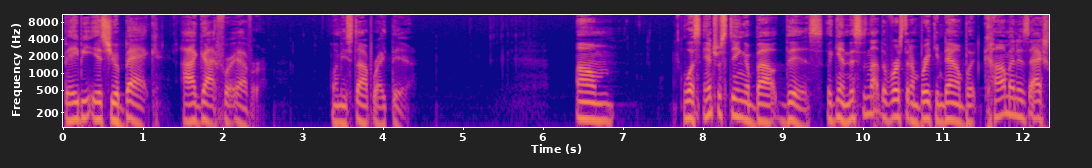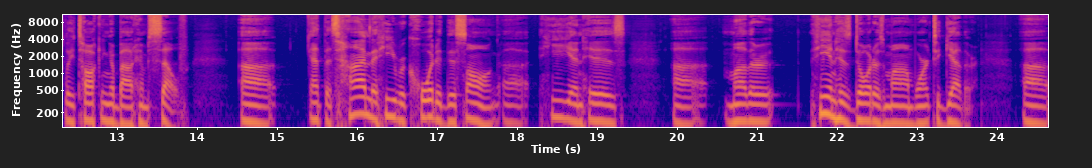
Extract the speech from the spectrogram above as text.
Baby, it's your back. I got forever. Let me stop right there. Um, what's interesting about this, again, this is not the verse that I'm breaking down, but Common is actually talking about himself. Uh, at the time that he recorded this song, uh, he and his uh, mother, he and his daughter's mom weren't together. Uh,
